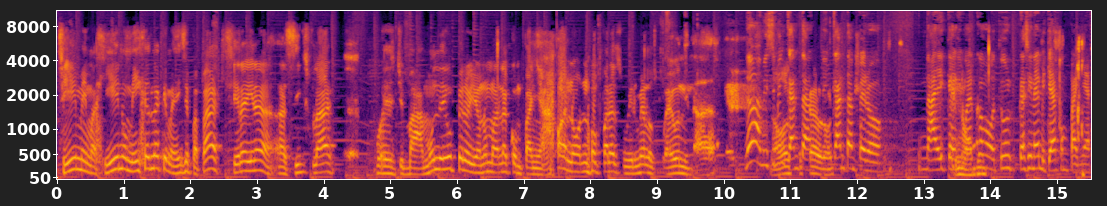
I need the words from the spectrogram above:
Sí, me imagino. Mi hija es la que me dice, papá, quisiera ir a, Six Flags. Pues vamos, le digo, pero yo nomás la acompañaba, no, no para subirme a los juegos ni nada. No, a mí sí me encantan, me encantan, pero nadie que igual como tú, casi nadie me quiere acompañar.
